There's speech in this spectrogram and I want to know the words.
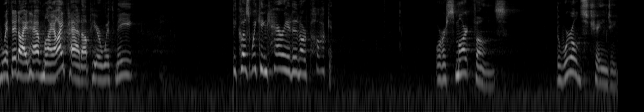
with it, I'd have my iPad up here with me because we can carry it in our pocket or our smartphones. The world's changing.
